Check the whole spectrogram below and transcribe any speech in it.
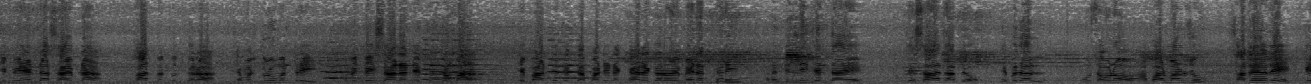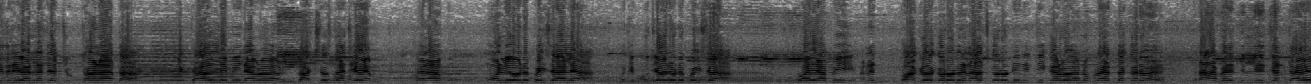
જેપી નડ્ડા સાહેબના હાથ મજબૂત કરવા તેમજ ગૃહમંત્રી અમિતભાઈ શાહના નેતૃત્વમાં જે ભારતીય જનતા પાર્ટીના કાર્યકરોએ મહેનત કરી અને દિલ્હી જનતાએ જે સાથ આપ્યો એ બદલ હું સૌનો આભાર માનું છું. સાથે સાથે કેજરીવાલના જે જુઠ્ઠાણા હતા કે કાલ નિમી નામના રાક્ષસના જેમ પહેલાં મોલીઓને પૈસા આલ્યા, પછી પૂજારીઓને પૈસા ઉપાય આપી અને ભાગલા કરો ને રાજ કરોની નીતિ કરવાનો પ્રયત્ન કર્યો અને આ ફેરે દિલ્હીની જનતાએ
